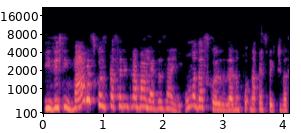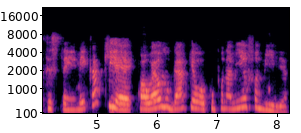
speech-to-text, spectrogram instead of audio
existem várias coisas para serem trabalhadas aí. Uma das coisas é na perspectiva sistêmica, que é qual é o lugar que eu ocupo na minha família.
